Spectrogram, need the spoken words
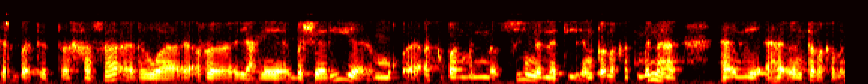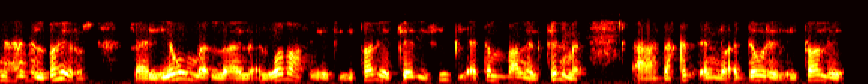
كبتت خسائر ويعني بشرية أكبر من الصين التي انطلقت منها هذه انطلق منها هذا الفيروس. فاليوم الوضع في إيطاليا كارثي باتم معنى الكلمة. أعتقد انه الدوري الإيطالي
